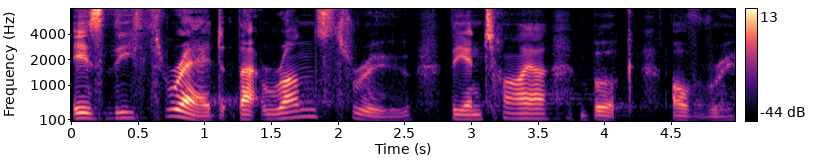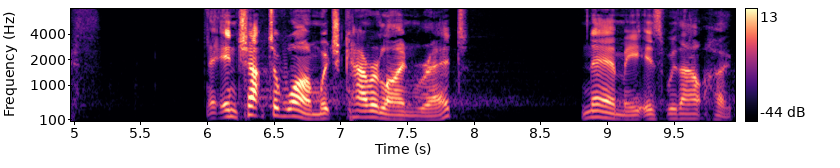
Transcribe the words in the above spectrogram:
is the thread that runs through the entire book of Ruth. In chapter 1, which Caroline read, Naomi is without hope.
